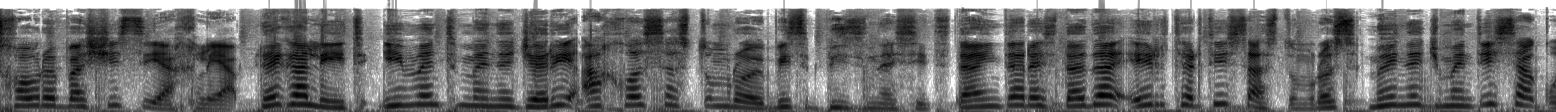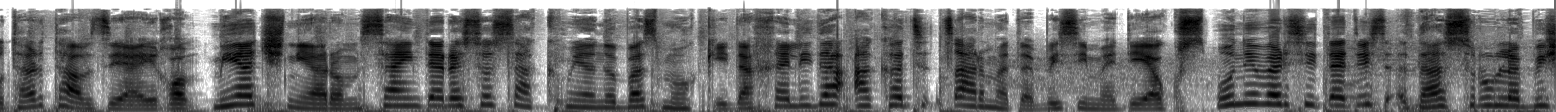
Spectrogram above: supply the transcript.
ცხოვრებაში სიახლეა. რეგალიით ივენთ მენეჯერი ახლა სასტუმროების ბიზნესით დაინტერესდა და ერთ-ერთი სასტუმროს მენეჯმენტი საკუთარ თავზე აიღო. მიაჩნია, რომ საინტერესო საქმიანობას მოჰკიდა ხელი და აქაც წარმატების იმედი აქვს. უნივერსიტეტის დასრულების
